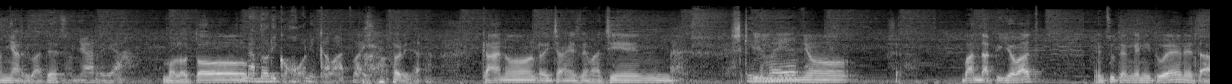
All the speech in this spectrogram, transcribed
oinarri bat, ez? Oinarria. Molotov, Nadoriko jonika bat, bai. hori da, Canon, Rage Against the Machine, Skinhead. Niño, osea, banda pilo bat, entzuten genituen, eta,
